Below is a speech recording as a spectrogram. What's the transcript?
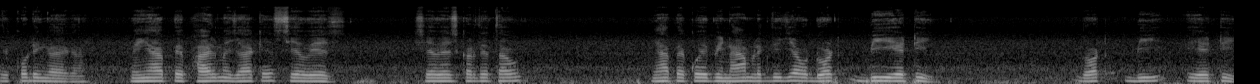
ये कोडिंग आएगा। मैं यहाँ पे फ़ाइल में जाके सेव एज सेव एज कर देता हूँ। यहाँ पे कोई भी नाम लिख दीजिए और dot B A T dot B A T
